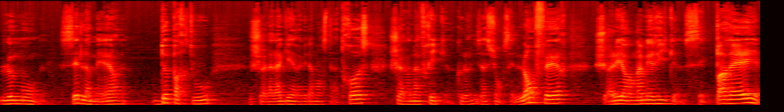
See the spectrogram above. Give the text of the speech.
le monde, c'est de la merde, de partout. Je suis allé à la guerre, évidemment, c'était atroce. Je suis allé en Afrique, colonisation, c'est l'enfer. Je suis allé en Amérique, c'est pareil.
